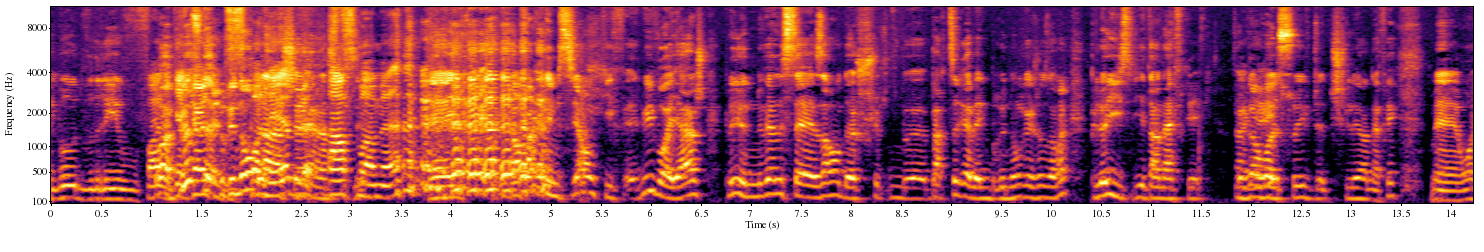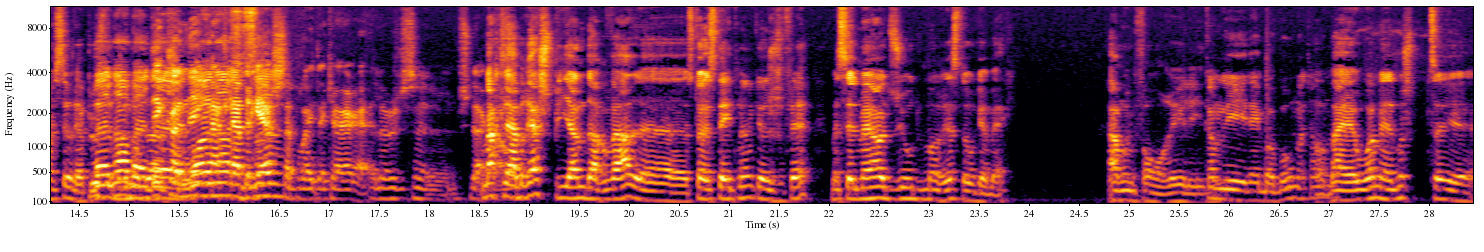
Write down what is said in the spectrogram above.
reboot voudriez-vous faire Ouais, Quelqu'un plus de Bruno Blanchet, en c'est- ce moment? Il, va faire une émission qui fait. Lui, il voyage. Puis là, il y a une nouvelle saison de euh, partir avec Bruno, quelque chose de même. Puis là, il, il est en Afrique. Ok. on va le suivre, de chiller en Afrique. Mais ouais, c'est vrai. Plus Ben de non, ben, Ouais, Marc Labrèche, ça. ça pourrait être écœurant. Là, je, je suis d'accord. Marc Labrèche puis Yann Dorval, euh, c'est un statement que je fais, mais c'est le meilleur duo d'humoristes au Québec. Ah, moi, ils me font rire, les Comme les, les bobos, mettons. Ben ouais, mais moi, je- tu sais, euh,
